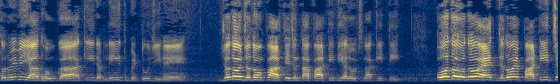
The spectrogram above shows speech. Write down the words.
ਤੁਹਾਨੂੰ ਇਹ ਵੀ ਯਾਦ ਹੋਊਗਾ ਕਿ ਰਵਨੀਤ ਬਿੱਟੂ ਜੀ ਨੇ ਜਦੋਂ ਜਦੋਂ ਭਾਰਤੀ ਜਨਤਾ ਪਾਰਟੀ ਦੀ ਆਲੋਚਨਾ ਕੀਤੀ, ਉਦੋਂ ਉਦੋਂ ਇਹ- ਜਦੋਂ ਇਹ ਪਾਰਟੀ 'ਚ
